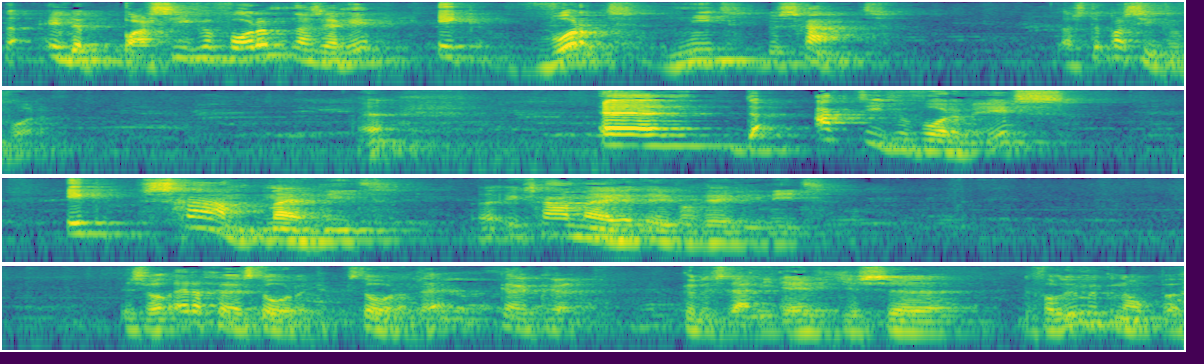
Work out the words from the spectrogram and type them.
Nou, in de passieve vorm, dan zeg je: Ik word niet beschaamd. Dat is de passieve vorm. En de actieve vorm is: ik schaam mij niet. Ik schaam mij het evangelie niet. Dat is wel erg eh, storend, storend hè? Eh, kunnen ze daar niet eventjes uh, de volumeknop.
